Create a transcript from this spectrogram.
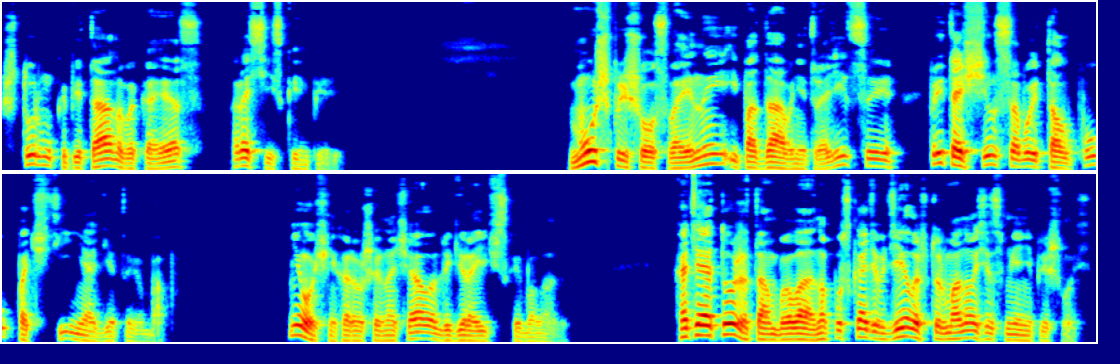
штурм капитана ВКС Российской империи. Муж пришел с войны и по давней традиции притащил с собой толпу почти неодетых баб. Не очень хорошее начало для героической баллады. Хотя я тоже там была, но пускать в дело штурмоносец мне не пришлось.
